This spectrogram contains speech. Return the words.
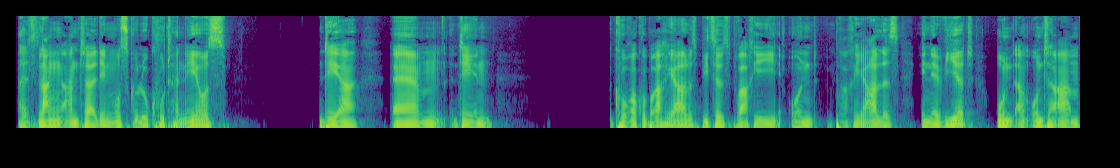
als langen Anteil den Musculocutaneus, der ähm, den Coracobrachialis, Biceps brachii und brachialis innerviert und am Unterarm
